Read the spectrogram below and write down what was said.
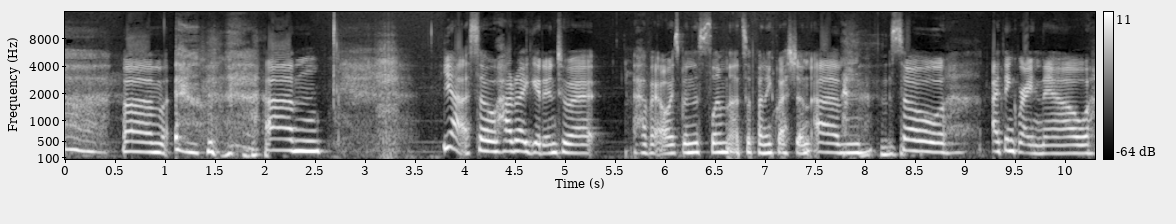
um, um, yeah, so how did I get into it? Have I always been this slim? That's a funny question. Um, so I think right now,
